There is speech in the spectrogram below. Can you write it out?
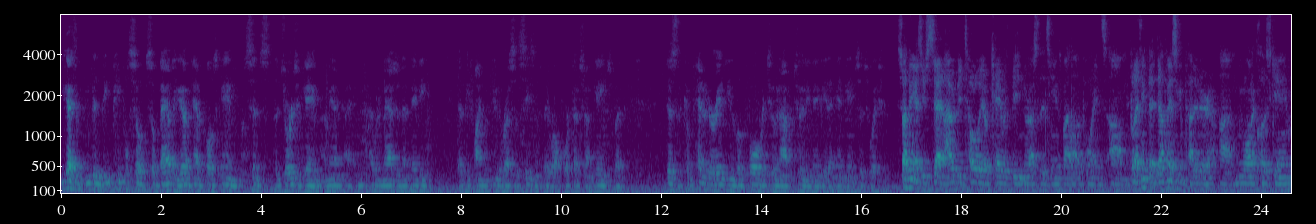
You guys have been beat so, badly, you haven't had a close game since the Georgia game. I mean, I, I would imagine that maybe that'd be fine with you the rest of the season if they were all four touchdown games, but does the competitor in you look forward to an opportunity maybe in an end-game situation? So I think, as you said, I would be totally okay with beating the rest of the teams by a lot of points. Um, but I think that definitely as a competitor, um, we want a close game,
